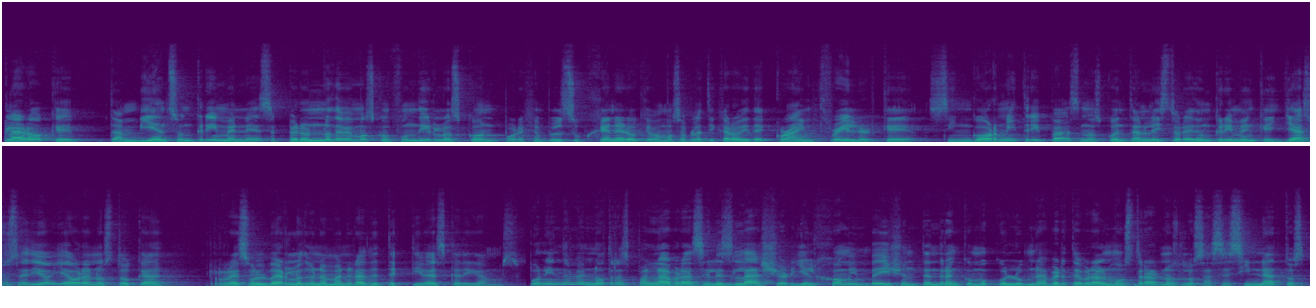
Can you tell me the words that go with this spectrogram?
Claro que también son crímenes, pero no debemos confundirlos con, por ejemplo, el subgénero que vamos a platicar hoy de crime thriller, que sin gore ni tripas nos cuentan la historia de un crimen que ya sucedió y ahora nos toca resolverlo de una manera detectivesca, digamos. Poniéndolo en otras palabras, el slasher y el home invasion tendrán como columna vertebral mostrarnos los asesinatos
